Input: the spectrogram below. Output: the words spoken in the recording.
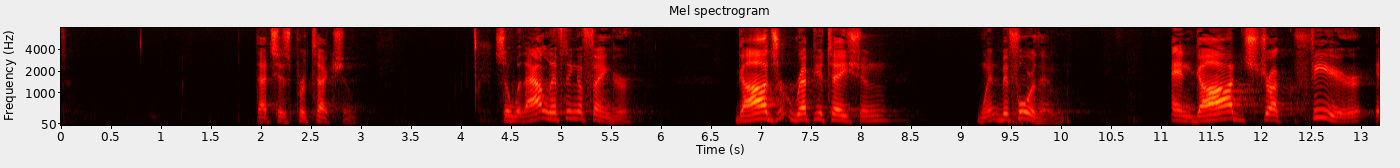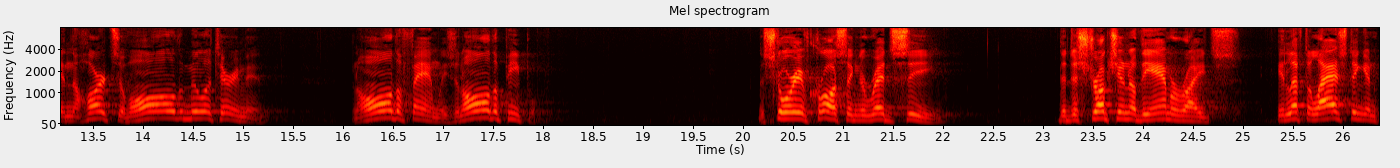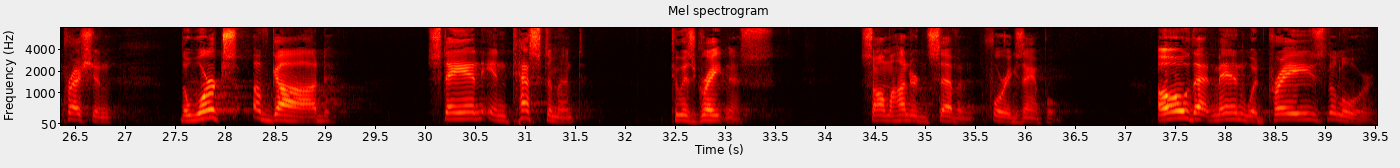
That's his protection. So, without lifting a finger, God's reputation went before them, and God struck fear in the hearts of all the military men, and all the families, and all the people. The story of crossing the Red Sea, the destruction of the Amorites, it left a lasting impression. The works of God stand in testament to his greatness. Psalm 107, for example. Oh, that men would praise the Lord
